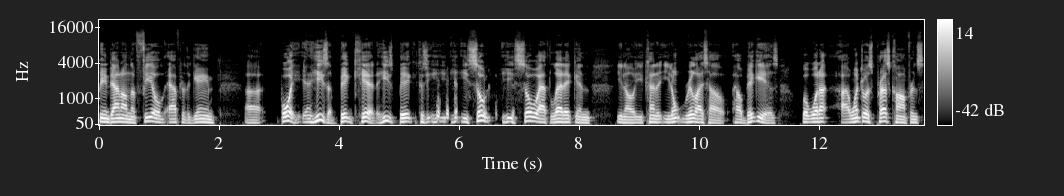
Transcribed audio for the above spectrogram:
being down on the field after the game, uh, boy, he's a big kid. He's big because he, he, he's so he's so athletic, and you know, you kind of you don't realize how how big he is. But what I, I went to his press conference.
